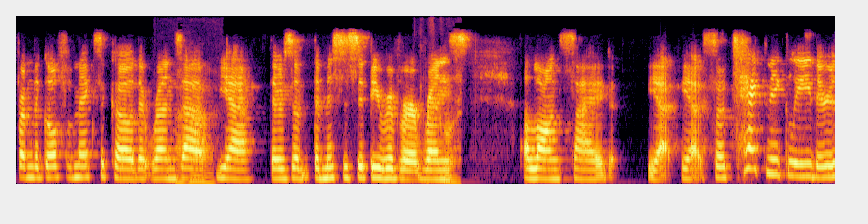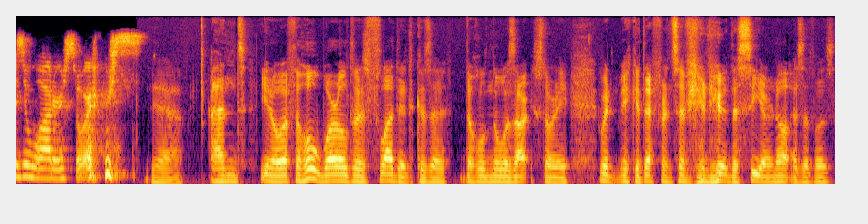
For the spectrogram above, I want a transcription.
from the Gulf of Mexico that runs up. Yeah, there's a the Mississippi River runs alongside. Yeah, yeah. So technically, there is a water source. Yeah. And, you know, if the whole world was flooded because of the whole Noah's Ark story, it wouldn't make a difference if you're near the sea or not, I suppose.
